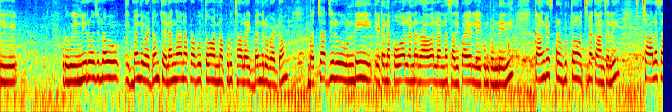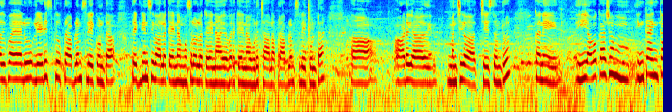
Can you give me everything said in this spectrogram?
ఈ ఇప్పుడు ఇన్ని రోజులు ఇబ్బంది పడ్డాం. తెలంగాణ ప్రభుత్వం అన్నప్పుడు చాలా ఇబ్బందులు పడ్డాం. బస్ ఛార్జీలు ఉండి ఎటన్నా పోవాలన్నా రావాలన్నా సదుపాయాలు లేకుండా ఉండేది. కాంగ్రెస్ ప్రభుత్వం వచ్చిన కాంచలి చాలా సదుపాయాలు లేడీస్కు ప్రాబ్లమ్స్ లేకుండా ప్రెగ్నెన్సీ వాళ్ళకైనా ముసలోళ్ళకైనా ఎవరికైనా కూడా చాలా ప్రాబ్లమ్స్ లేకుండా ఆడ మంచిగా చేస్తుండ్రు. కానీ ఈ అవకాశం ఇంకా ఇంకా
